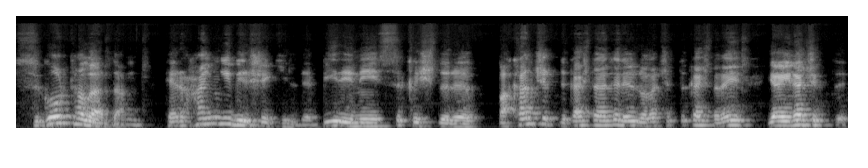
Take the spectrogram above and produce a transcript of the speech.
Sigortalardan herhangi bir şekilde birini sıkıştırıp bakan çıktı. Kaç tane televizyona çıktı, kaç tane yayına çıktı.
